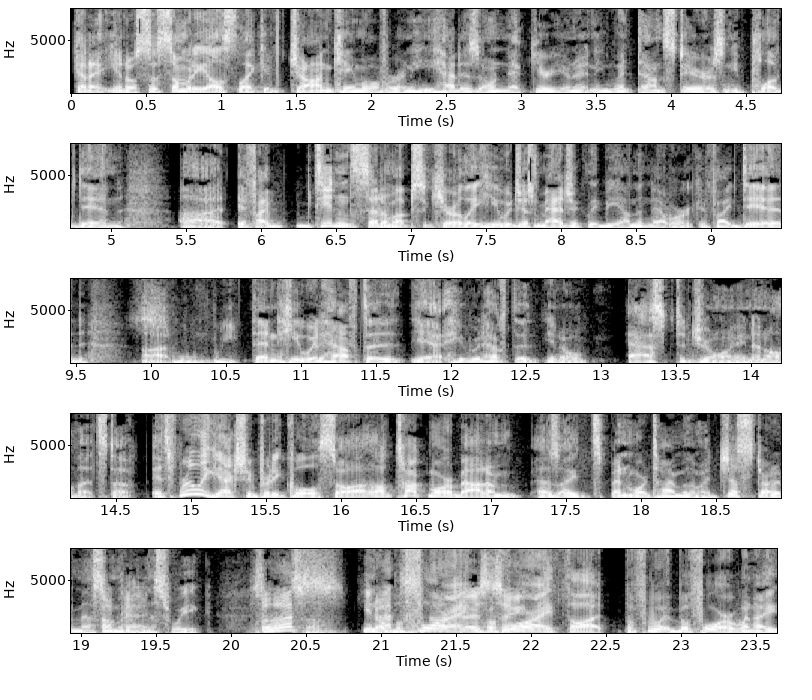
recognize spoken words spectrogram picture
kind of, you know, so somebody else, like if John came over and he had his own Netgear unit and he went downstairs and he plugged in, uh, if I didn't set him up securely, he would just magically be on the network. If I did, uh, then he would have to, yeah, he would have to, you know, ask to join and all that stuff. It's really actually pretty cool. So I'll, I'll talk more about him as I spend more time with him. I just started messing okay. with him this week. So that's, so, you know, that's before I, before so I thought, before, before when I,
